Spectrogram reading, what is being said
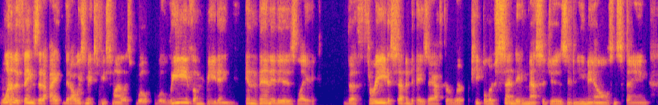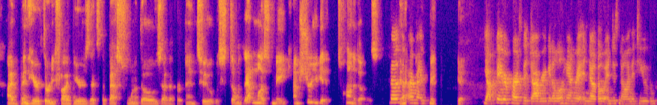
one of the things that I that always makes me smile is we'll we'll leave a meeting and then it is like the three to seven days after where people are sending messages and emails and saying i've been here 35 years. That's the best one of those i've ever been to. It was so that must make i'm sure you get a ton of those. Those and are my make, yeah. Yeah favorite parts of the job where you get a little handwritten note and just knowing that you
